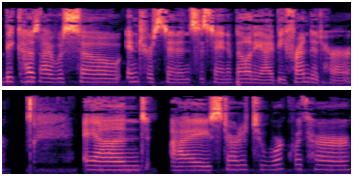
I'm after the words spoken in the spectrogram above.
because I was so interested in sustainability, I befriended her and I started to work with her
